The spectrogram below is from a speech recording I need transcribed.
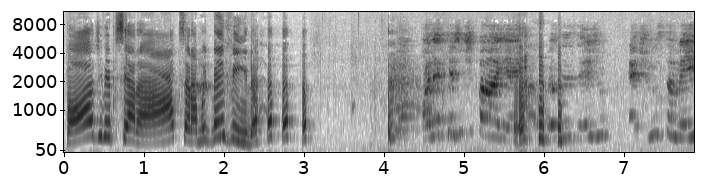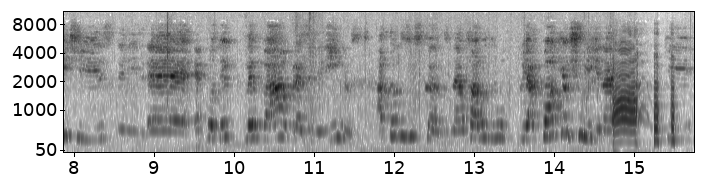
Pode vir para o Ceará, que será muito bem-vinda. Olha que a gente vai, hein? Meu desejo justamente isso, Denise. É, é, poder levar o Brasileirinhos a todos os cantos, né? Eu falo do, do Iapoque ao Chuí, né? Ah. Que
